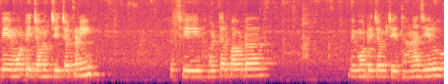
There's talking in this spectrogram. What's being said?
બે મોટી ચમચી ચટણી, પછી હળદર પાવડર, બે મોટી ચમચી ધાણા જીરું,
